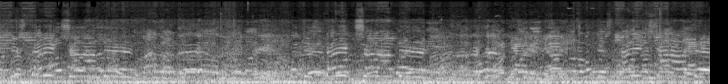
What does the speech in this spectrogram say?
পঁচিশ তারিখ সারা দিন। পঁচিশ তারিখ সারা দিন। পঁচিশ তারিখ সারা দিন।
